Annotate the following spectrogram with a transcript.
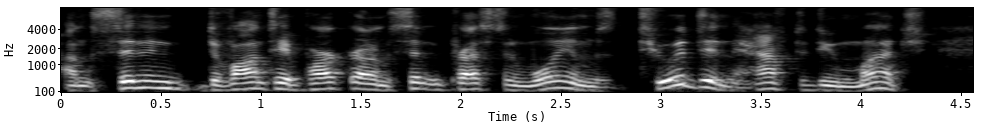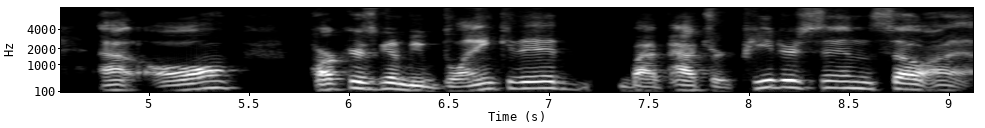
I'm sitting DeVante Parker. I'm sitting Preston Williams. Tua didn't have to do much at all. Parker's going to be blanketed by Patrick Peterson, so I,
